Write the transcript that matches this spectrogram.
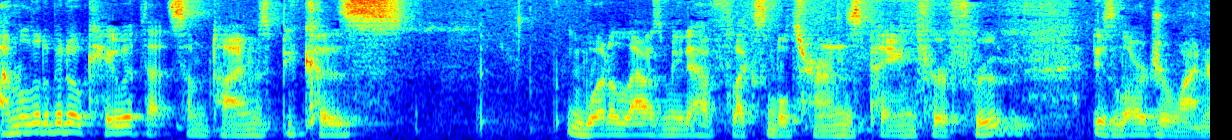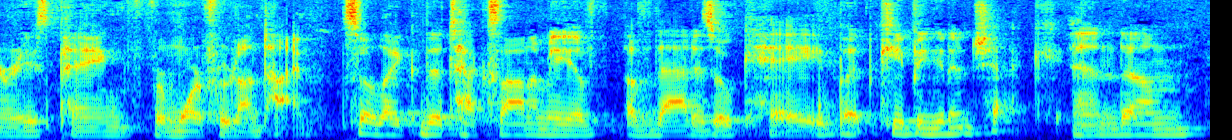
I'm a little bit okay with that sometimes because what allows me to have flexible terms paying for fruit is larger wineries paying for more fruit on time. So like the taxonomy of, of that is okay, but keeping it in check. And um,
